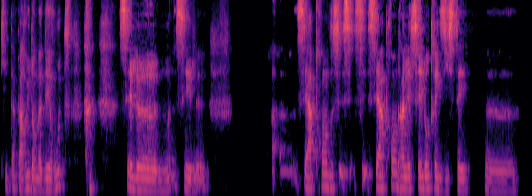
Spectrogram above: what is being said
qui est apparue dans ma déroute, c'est le, c'est le, c'est apprendre, c'est à laisser l'autre exister. Euh,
